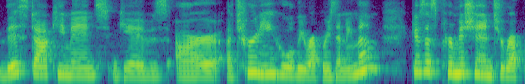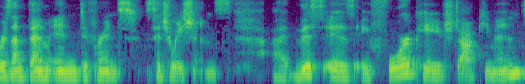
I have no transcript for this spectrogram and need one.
This document gives our attorney who will be representing them, gives us permission to represent them in different situations. Uh, this is a four page document.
